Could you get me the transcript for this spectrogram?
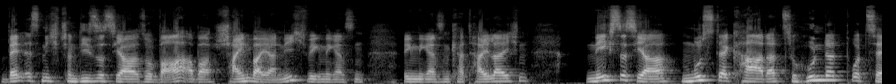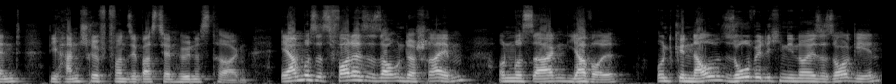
wenn es nicht schon dieses Jahr so war, aber scheinbar ja nicht, wegen den ganzen, wegen den ganzen Karteileichen, nächstes Jahr muss der Kader zu 100% die Handschrift von Sebastian Hoeneß tragen. Er muss es vor der Saison unterschreiben und muss sagen, jawohl, und genau so will ich in die neue Saison gehen.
